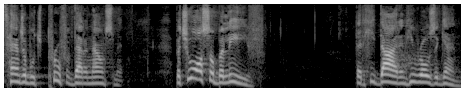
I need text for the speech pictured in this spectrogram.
tangible proof of that announcement, but you also believe that he died and he rose again,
